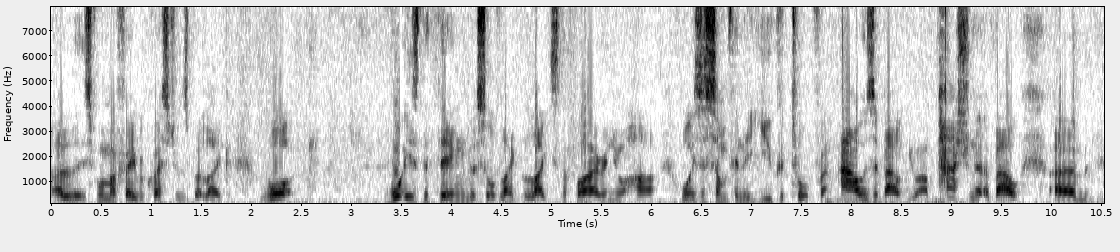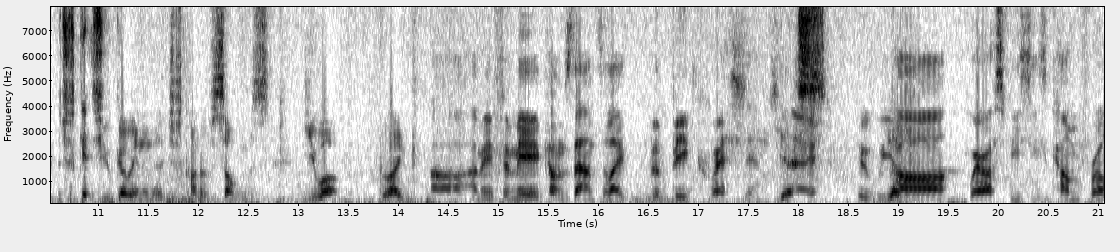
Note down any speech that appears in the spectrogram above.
uh, it's one of my favourite questions. But like, what what is the thing that sort of like lights the fire in your heart? What is something that you could talk for hours about? You are passionate about. Um, that just gets you going, and it just kind of sums you up. Like, Uh, I mean, for me, it comes down to like the big questions. You Yes. know? Who we Love it. are, where our species come from.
